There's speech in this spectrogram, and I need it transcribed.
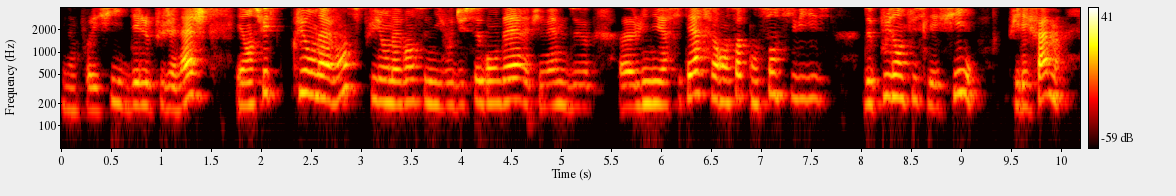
donc pour les filles dès le plus jeune âge. Et ensuite, plus on avance, plus on avance au niveau du secondaire et puis même de l'universitaire, faire en sorte qu'on sensibilise de plus en plus les filles, puis les femmes, euh,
